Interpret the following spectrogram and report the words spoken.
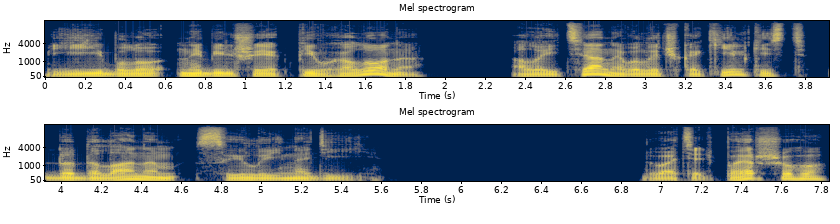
Її було не більше як півгалона, але й ця невеличка кількість додала нам сили й надії. 21-го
